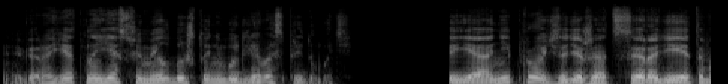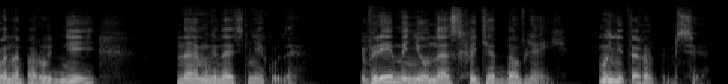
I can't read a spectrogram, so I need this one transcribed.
вероятно, я сумел бы что-нибудь для вас придумать. Я не прочь задержаться ради этого на пару дней. Нам гнать некуда. Времени у нас хоть отбавляй. Мы не торопимся.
